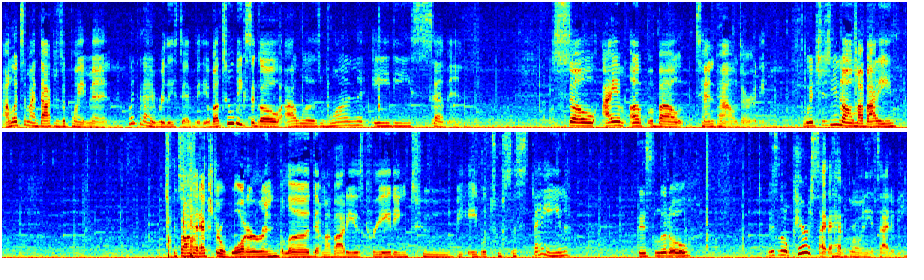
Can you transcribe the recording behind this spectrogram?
i went to my doctor's appointment. When did i release that video? About two weeks ago. I was 187 so i am up about 10 pounds already which is you know my body it's all that extra water and blood that my body is creating to be able to sustain this little this little parasite I have growing inside of me.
